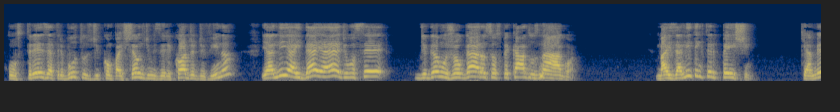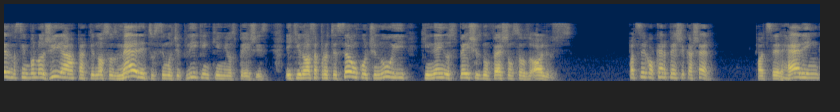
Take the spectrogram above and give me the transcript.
com os 13 atributos de compaixão, de misericórdia divina, e ali a ideia é de você, digamos, jogar os seus pecados na água. Mas ali tem que ter peixe. que é a mesma simbologia para que nossos méritos se multipliquem que nem os peixes e que nossa proteção continue que nem os peixes não fecham seus olhos. Pode ser qualquer peixe kasher. Pode ser herring,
